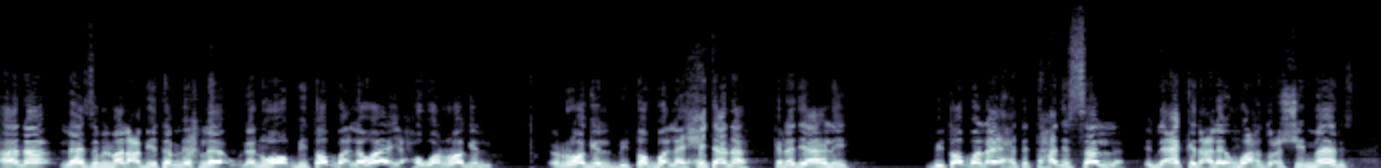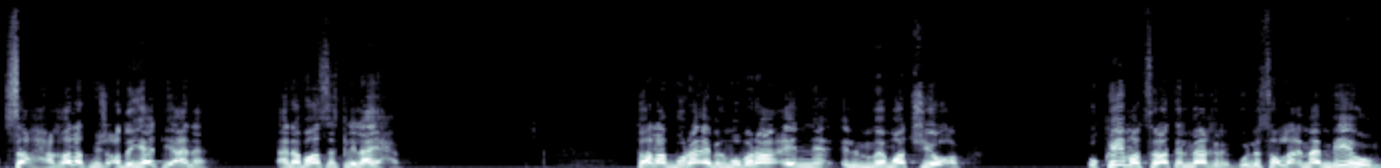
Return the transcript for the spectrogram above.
أنا لازم الملعب يتم اخلاقه لأن هو بيطبق لوائح هو الراجل الراجل بيطبق لائحتي أنا كنادي أهلي بيطبق لائحة اتحاد السلة اللي أكد عليها يوم 21 مارس. صح غلط مش قضيتي أنا. أنا باصص للائحه طلب مراقب المباراة إن الماتش يقف. أقيمت صلاة المغرب واللي صلى إمام بيهم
